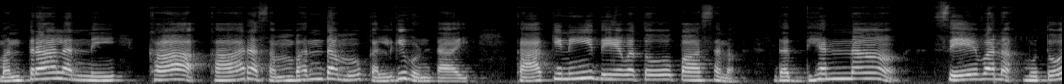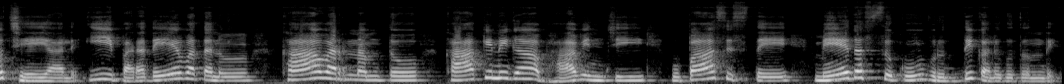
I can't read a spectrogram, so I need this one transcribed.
మంత్రాలన్నీ కా కార సంబంధము కలిగి ఉంటాయి. కాకినీ దేవతోపాసన దధ్యన్నా సేవనముతో చేయాలి. ఈ పరదేవతను కావర్ణంతో కాకినిగా భావించి ఉపాసిస్తే మేధస్సుకు వృద్ధి కలుగుతుంది.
